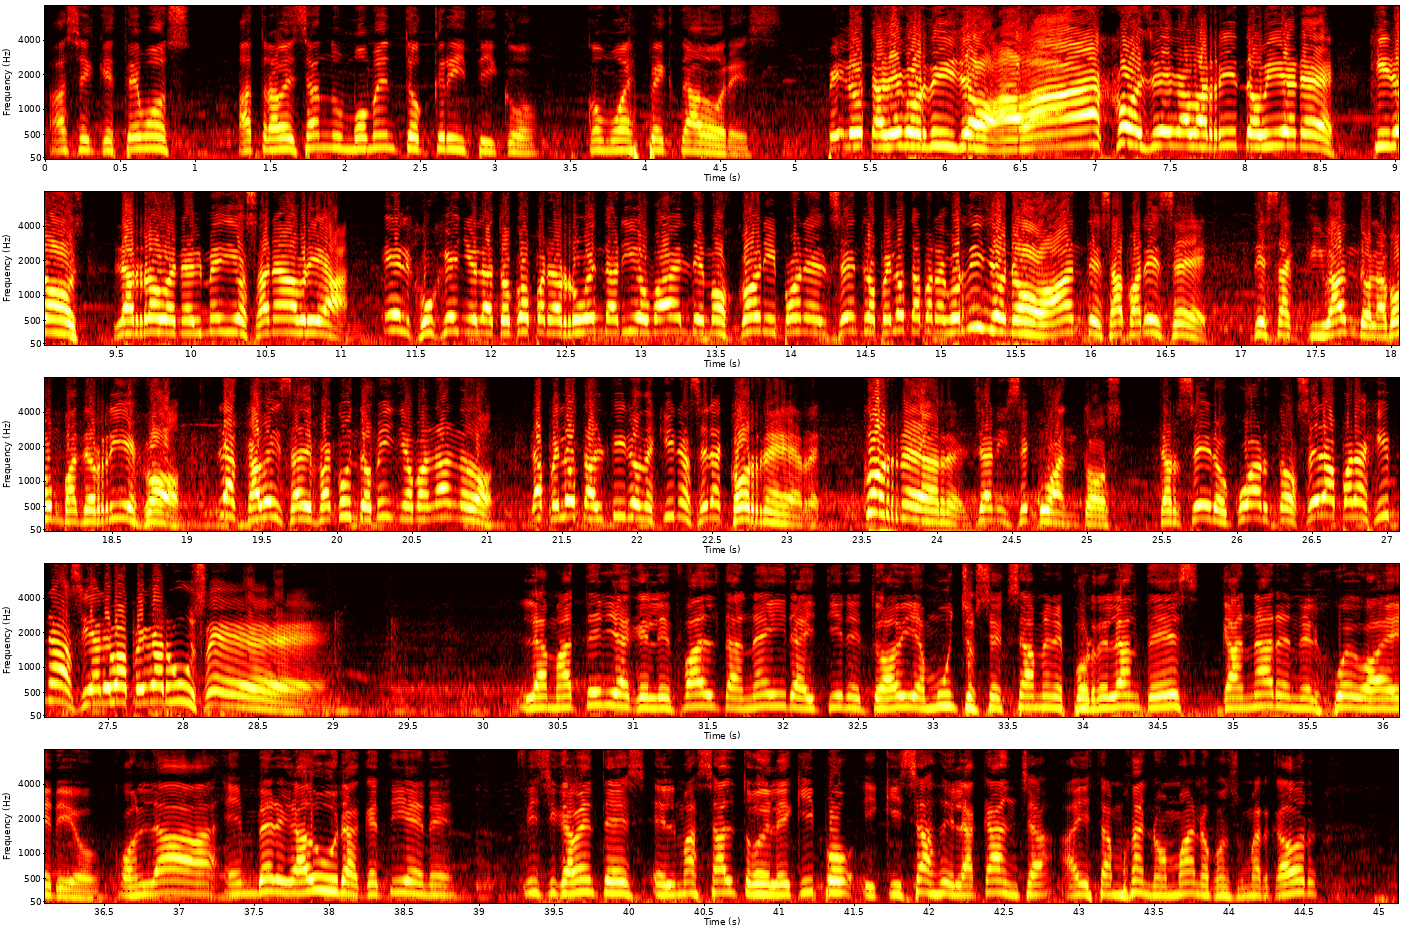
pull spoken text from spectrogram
hace que estemos atravesando un momento crítico como espectadores. Pelota de Gordillo. Abajo llega barriendo viene. Quirós la roba en el medio Sanabria. El jujeño la tocó para Rubén Darío. Va el de Mosconi. Pone el centro. Pelota para Gordillo. No, antes aparece desactivando la bomba de riesgo. La cabeza de Facundo Miño mandando la pelota al tiro de esquina. Será córner. Córner. Ya ni sé cuántos. Tercero, cuarto. Será para gimnasia. Le va a pegar Buse. La materia que le falta a Neira y tiene todavía muchos exámenes por delante es ganar en el juego aéreo. Con la envergadura que tiene, físicamente es el más alto del equipo y quizás de la cancha. Ahí está mano a mano con su marcador.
